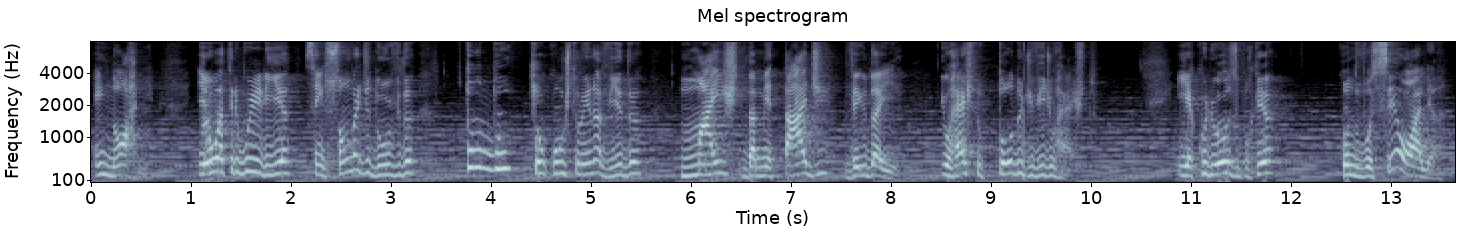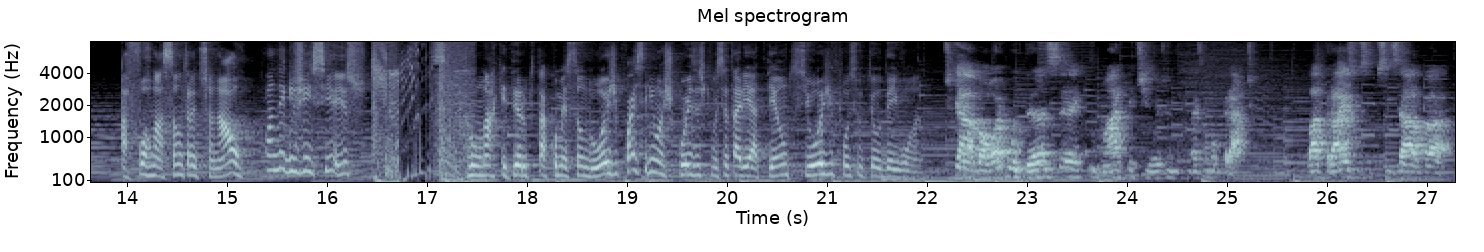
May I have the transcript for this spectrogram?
é enorme. Eu atribuiria, sem sombra de dúvida, tudo que eu construí na vida, mais da metade veio daí. E o resto todo divide o resto. E é curioso porque quando você olha a formação tradicional, ela negligencia isso. Para um marqueteiro que está começando hoje, quais seriam as coisas que você estaria atento se hoje fosse o teu day one? Acho que a maior mudança é que o marketing hoje é muito mais democrático. Lá atrás você precisava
